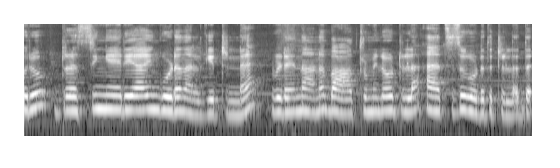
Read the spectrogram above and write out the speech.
ഒരു ഡ്രസ്സിങ് ഏരിയയും കൂടെ നൽകിയിട്ടുണ്ട്. ഇവിടെ നിന്നാണ് ബാത്റൂമിലോട്ടുള്ള ആക്സസ് കൊടുത്തിട്ടുള്ളത്.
